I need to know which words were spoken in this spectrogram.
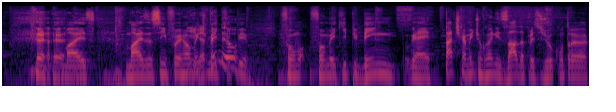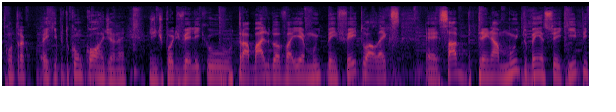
mas, mas assim, foi realmente uma equipe. Foi uma, foi uma equipe bem é, taticamente organizada para esse jogo contra, contra a equipe do Concórdia, né? A gente pode ver ali que o trabalho do Havaí é muito bem feito. O Alex é, sabe treinar muito bem a sua equipe.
